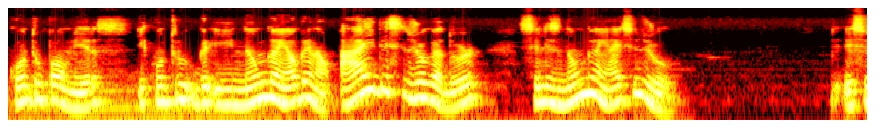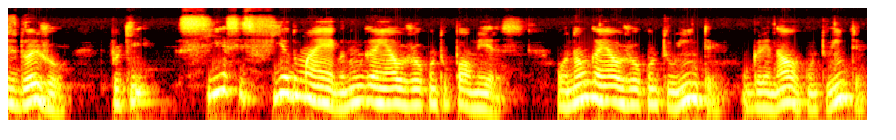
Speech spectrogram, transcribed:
contra o Palmeiras e contra o, e não ganhar o Grenal. Ai desses jogador se eles não ganhar esse jogo esses dois jogos. Porque se esses fia do égua não ganhar o jogo contra o Palmeiras ou não ganhar o jogo contra o Inter, o Grenal contra o Inter,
